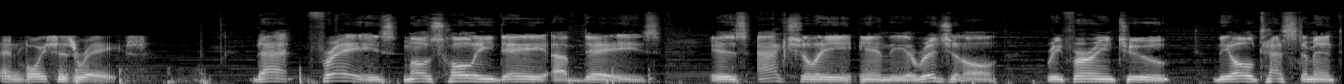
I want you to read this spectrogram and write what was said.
and voices raise. That phrase, most holy day of days, is actually in the original referring to the Old Testament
